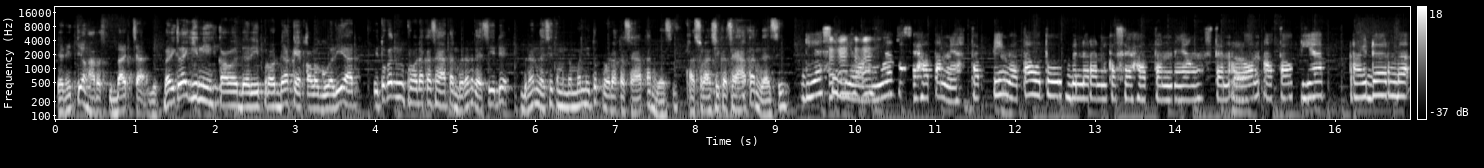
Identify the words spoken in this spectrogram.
dan itu yang harus dibaca gitu. Balik lagi nih kalau dari produk ya kalau gue lihat itu kan produk kesehatan benar gak sih dek? Benar gak sih teman-teman itu produk kesehatan gak sih? Asuransi kesehatan gak sih? Dia sih bilangnya kesehatan ya, tapi nggak tahu tuh beneran kesehatan yang stand alone atau dia rider mbak.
